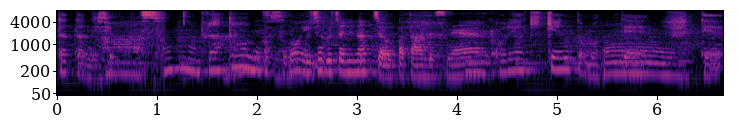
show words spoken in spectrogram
だったんですよ。ああそうなんだ。プラトーンがすごい。ぐちゃぐちゃになっちゃうパターンですうんね、これは危険と思って、うん。で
